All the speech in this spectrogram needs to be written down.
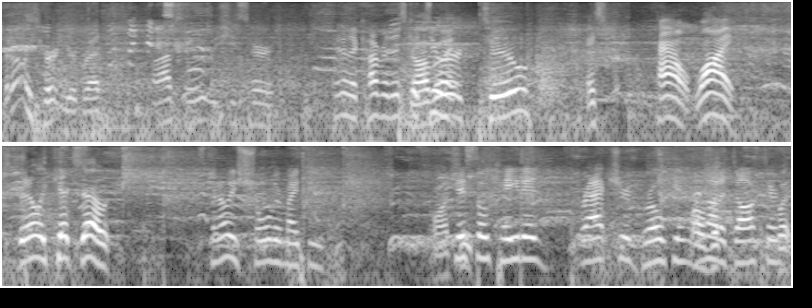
Spinelli's hurt here, Brad. Oh, absolutely, she's hurt. Into the cover, this could do it. two, and how? Why? Spinelli kicks out. Spinelli's shoulder might be Watch it. Fractured, broken. I'm Oh, not but- a doctor. But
